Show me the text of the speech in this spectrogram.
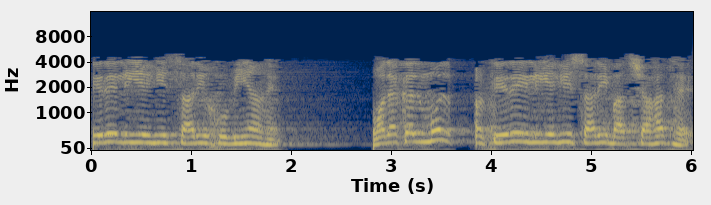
تیرے لیے ہی ساری خوبیاں ہیں۔ ولکل ملک اور تیرے لیے ہی ساری بادشاہت ہے۔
